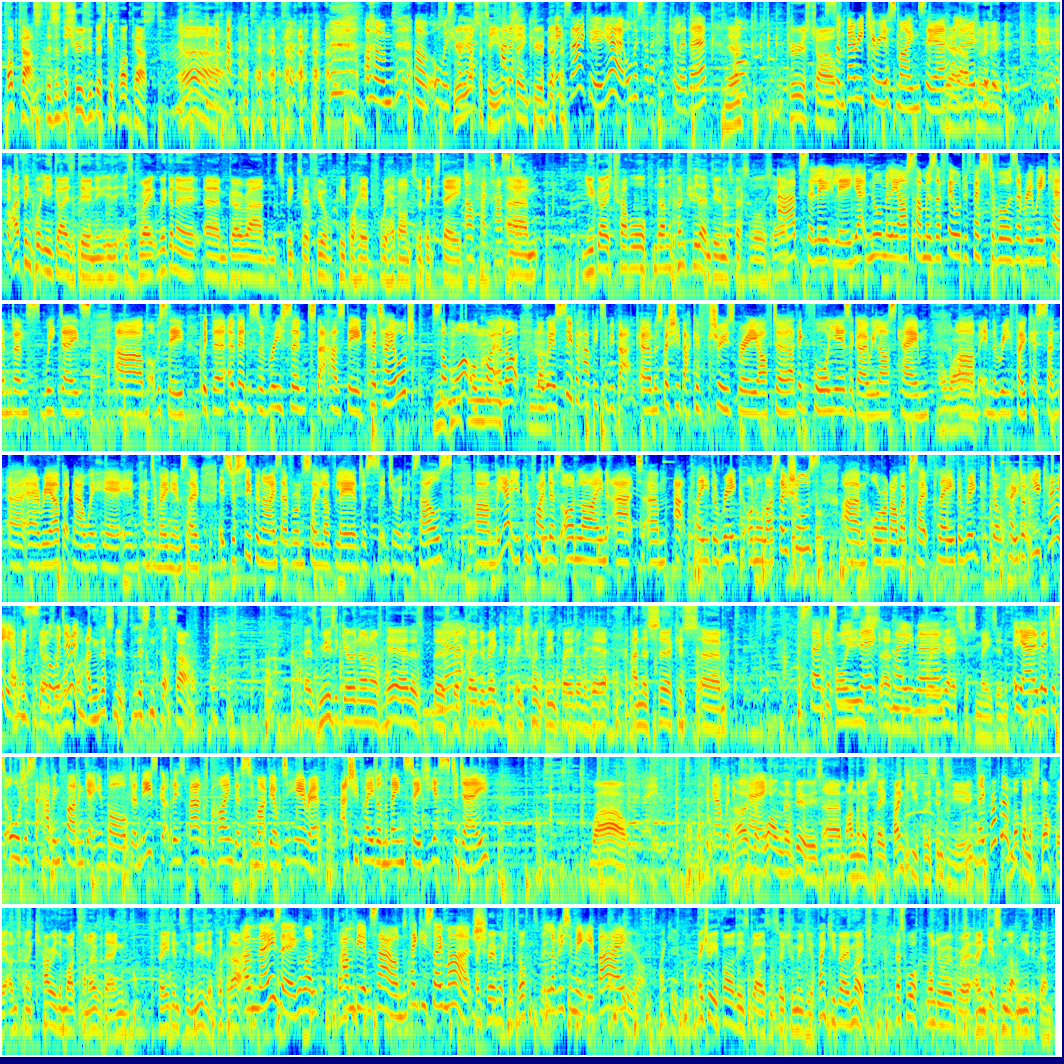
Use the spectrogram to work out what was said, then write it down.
Podcast. This is the Shrewsbury Biscuit podcast. Ah, oh, almost Curiosity, you were had just a- saying curi- exactly. Yeah, almost had a heckler there. yeah. Oh, Curious child. some very curious minds here. Yeah, Hello. absolutely. I think what you guys are doing is, is great. We're going to um, go around and speak to a few other people here before we head on to the big stage. oh, fantastic. Um, you guys travel up and down the country then doing these festivals, yeah? Absolutely. Yeah, normally our summers are filled with festivals every weekend and weekdays. Um, obviously, with the events of recent, that has been curtailed somewhat or quite a lot. Mm-hmm. Yeah. But we're super happy to be back, um, especially back in Shrewsbury after I think four years ago we last came Oh, wow. um, in the refocus cen- uh, area. But now we're here in Pandemonium, so it's just super nice. Everyone's so lovely and just enjoying themselves. Um, but yeah, you can find us online at um, at Play the Rig on all our socials um, or on our website playtherig.co.uk and see what we're doing. And listeners, listen to that sound. There's music going on over here. There's there's Yeah. the play the rig instruments being played over here, and there's circus um, Circus toys music and playing there. yeah, it's just amazing. Yeah, they're just all just having fun and getting involved. And these got this band behind us, you might be able to hear it. Actually played on the main stage yesterday. Wow. Began with a Uh, K. so what I'm going to do is um, I'm going to say thank you for this interview. No problem. I'm not going to stop it. I'm just going to carry the mics on over there and fade into the music. Look at that. Amazing. Well, you. ambient sound. Thank you so much. Thank you very much for talking to me. Lovely to meet you. Bye. Thank you. Thank you. Make sure you follow these guys on social media. Thank you very much. Let's walk, wander over it and get some of that music then.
